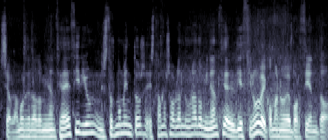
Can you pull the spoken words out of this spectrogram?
Si hablamos de la dominancia de Ethereum, en estos momentos estamos hablando de una dominancia del 19,9%.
